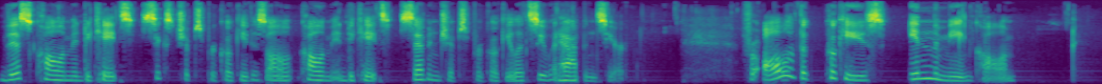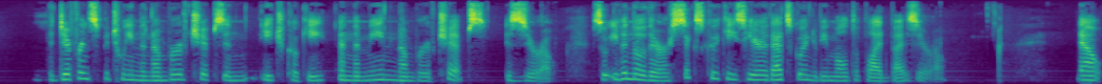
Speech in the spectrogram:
this column indicates six chips per cookie. This column indicates seven chips per cookie. Let's see what happens here. For all of the cookies in the mean column, the difference between the number of chips in each cookie and the mean number of chips is zero. So even though there are six cookies here, that's going to be multiplied by zero. Now,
